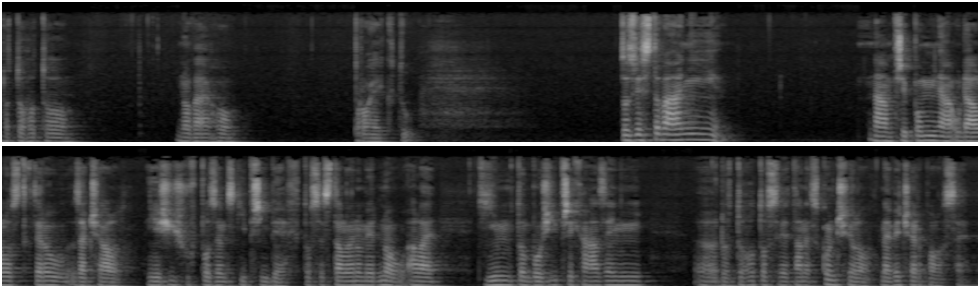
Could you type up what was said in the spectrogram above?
do tohoto nového projektu. To zvěstování nám připomíná událost, kterou začal Ježíšův pozemský příběh. To se stalo jenom jednou, ale tím to boží přicházení eh, do tohoto světa neskončilo, nevyčerpalo se.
